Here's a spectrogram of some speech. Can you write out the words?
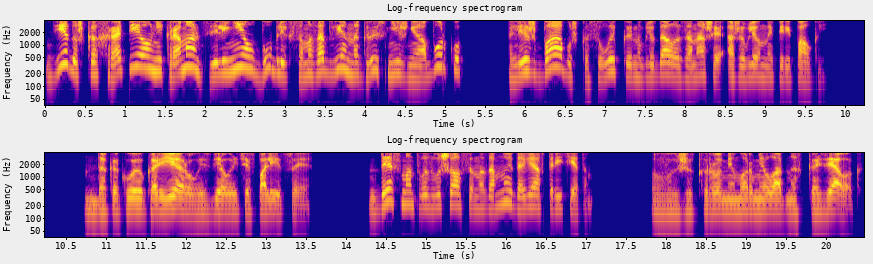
Дедушка храпел, некромант зеленел, бублик самозабвенно грыз нижнюю оборку, Лишь бабушка с улыбкой наблюдала за нашей оживленной перепалкой. «Да какую карьеру вы сделаете в полиции?» Десмонд возвышался надо мной, давя авторитетом. «Вы же кроме мармеладных козявок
